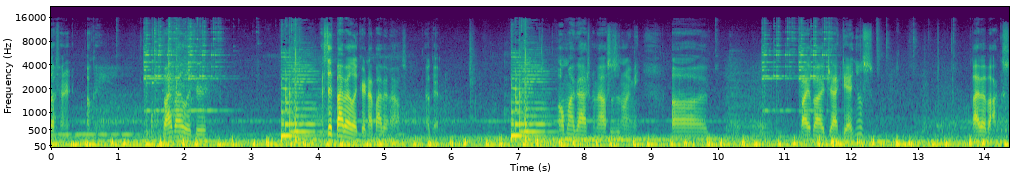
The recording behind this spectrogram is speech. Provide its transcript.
Okay. Bye bye liquor. I said bye bye liquor, not bye bye mouse. Okay. Oh my gosh, my mouse is annoying me. Uh. Bye bye Jack Daniels. Bye bye box.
